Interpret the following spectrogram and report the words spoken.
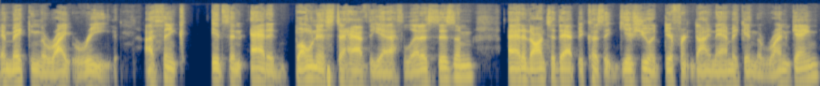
and making the right read. I think it's an added bonus to have the athleticism added onto that because it gives you a different dynamic in the run game,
